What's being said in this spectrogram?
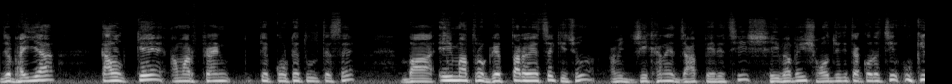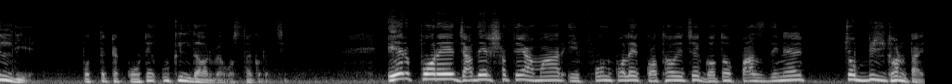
যে, ভাইয়া, কালকে আমার ফ্রেন্ডকে কোর্টে তুলতেছে। বা এইমাত্র গ্রেপ্তার হয়েছে কিছু, আমি যেখানে যা পেরেছি সেইভাবেই সহযোগিতা করেছি উকিল দিয়ে। প্রত্যেকটা কোর্টে উকিল দেওয়ার ব্যবস্থা করেছি। এরপরে যাদের সাথে আমার এই ফোন কলে কথা হয়েছে, গত পাঁচ দিনে চব্বিশ ঘন্টায়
